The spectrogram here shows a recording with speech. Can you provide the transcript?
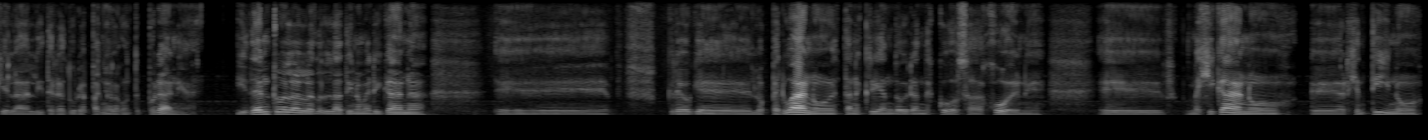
que la literatura española contemporánea. Y dentro de la latinoamericana, eh, creo que los peruanos están escribiendo grandes cosas, jóvenes, eh, mexicanos, eh, argentinos,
